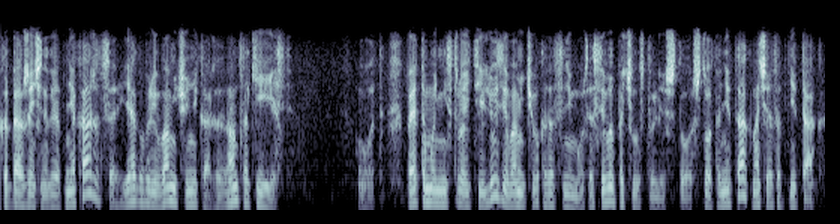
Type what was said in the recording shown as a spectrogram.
когда женщины говорят, мне кажется, я говорю, вам ничего не кажется, вам такие есть. Вот. Поэтому не стройте иллюзии, вам ничего казаться не может. Если вы почувствовали, что что-то не так, значит это не так.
